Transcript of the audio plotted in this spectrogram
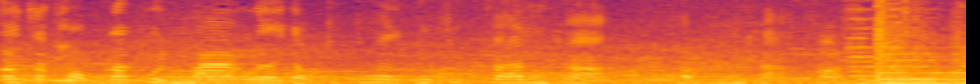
ก็จะขอบพระคุณมากเลยกับทุกท่านทุกท่านค่ะ ขอบคุณค่ะ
